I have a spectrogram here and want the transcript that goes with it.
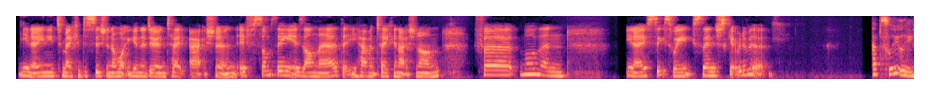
you know you need to make a decision on what you're going to do and take action. If something is on there that you haven't taken action on for more than you know six weeks, then just get rid of it. Absolutely.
